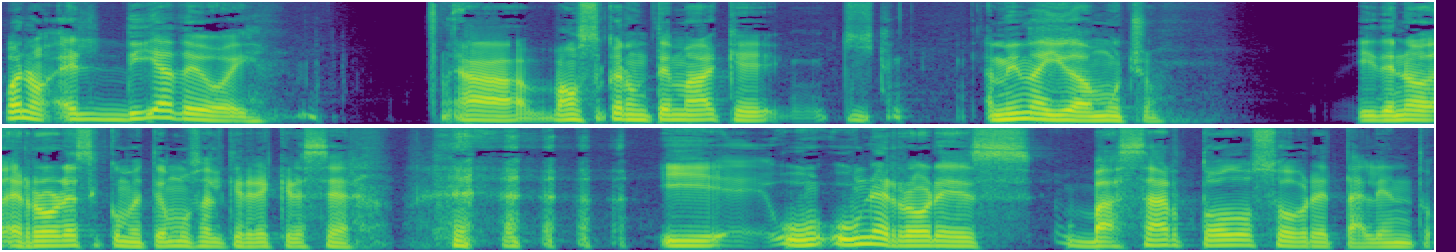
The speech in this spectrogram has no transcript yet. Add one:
Bueno, el día de hoy ah, vamos a tocar un tema que, a mí me ha ayudado mucho. Y de nuevo, errores que cometemos al querer crecer. y un error es basar todo sobre talento.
